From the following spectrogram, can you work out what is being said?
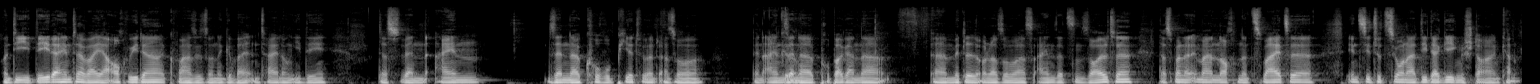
Und die Idee dahinter war ja auch wieder quasi so eine Gewaltenteilung-Idee, dass wenn ein Sender korruptiert wird, also wenn ein Sender Propaganda äh, oder sowas einsetzen sollte, dass man dann immer noch eine zweite Institution hat, die dagegen steuern kann.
